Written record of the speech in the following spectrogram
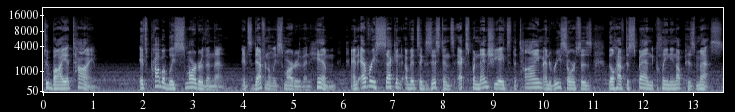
to buy it time. It's probably smarter than them. It's definitely smarter than him, and every second of its existence exponentiates the time and resources they'll have to spend cleaning up his mess.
